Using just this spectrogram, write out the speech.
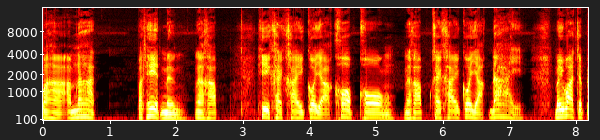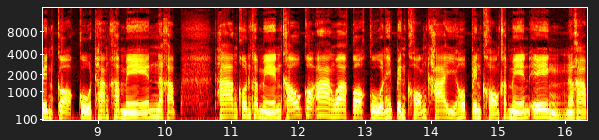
มหาอำนาจ ประเทศหนึ่งนะครับ ที่ใครๆก็อยากครอบครองนะครับ ใครๆก็อยากได้ ไม่ว่าจะเป็นเกาะกูดทางเขมรนะครับ ทางคนเขมรเขาก็อ้างว่าเกาะกูดนี้เป็นของไทยเขาเป็นของเขมรเองนะครับ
